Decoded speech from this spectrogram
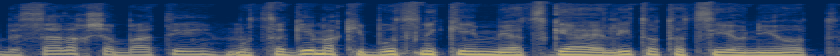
בסאלח שבתי מוצגים הקיבוצניקים מייצגי האליטות הציוניות,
